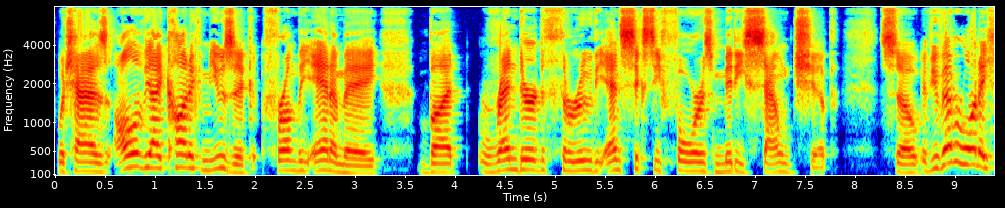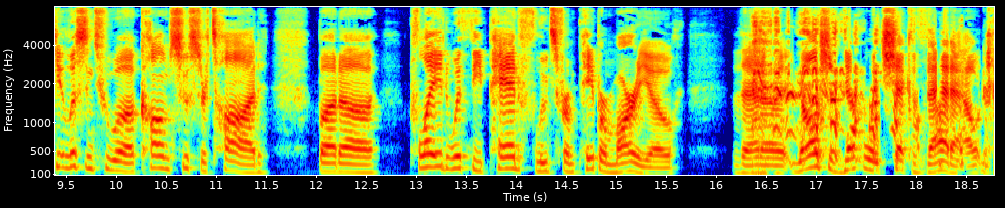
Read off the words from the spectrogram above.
which has all of the iconic music from the anime, but rendered through the N64's MIDI sound chip. So if you've ever wanted to he- listen to a uh, Komm, süsser Tod, but uh, played with the pan flutes from Paper Mario, then uh, y'all should definitely check that out.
